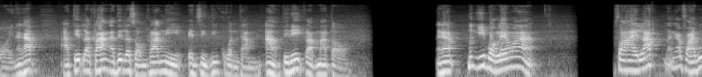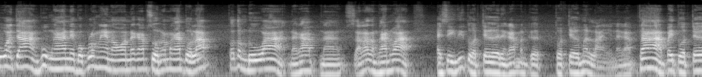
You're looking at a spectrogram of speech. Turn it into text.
บ่อย ๆ นะครับ อาทิตย์ละครั้งอาทิตย์ละสองครั้งนี่เป็นสิ่งที่ควรทำอ้าวทีนี้กลับมาต่อนะครับ เมื่อกี้บอกแล้วว่า ฝ่ายรัฐนะครับ ฝ่ายผู้ว่าจ้าง ผู้งานเนี่ยบกพร่องแน่นอนนะครับ ส่วนกรรมการตรวจรับก็ต้องดูว่านะครับนะสาระสำคัญว่าไอ้สิ่งที่ตรวจเจอเนี่ยครับ มันเกิดตรวจเจอเมื่อไหร่นะครับ ถ้าไปตรวจเจอ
